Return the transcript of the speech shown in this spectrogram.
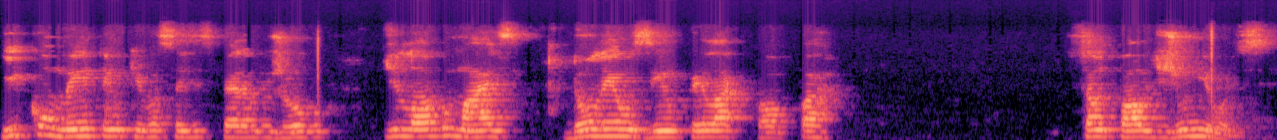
E comentem o que vocês esperam do jogo de logo mais do Leãozinho pela Copa são Paulo de Juniores.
